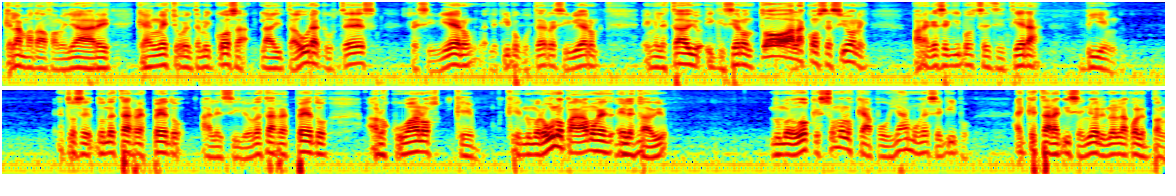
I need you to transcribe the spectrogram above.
que le han matado familiares, que han hecho 20 mil cosas. La dictadura que ustedes recibieron, el equipo que ustedes recibieron en el estadio y que hicieron todas las concesiones para que ese equipo se sintiera bien. Entonces, ¿dónde está el respeto al exilio? ¿Dónde está el respeto a los cubanos que, que número uno, pagamos el, el estadio? Número dos, que somos los que apoyamos ese equipo. Hay que estar aquí, señores, no en la cola del pan.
